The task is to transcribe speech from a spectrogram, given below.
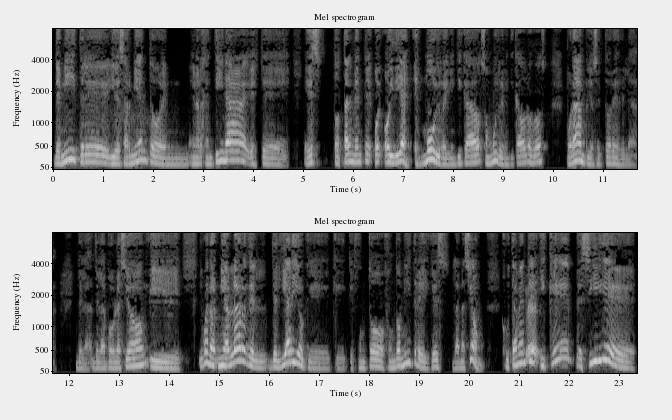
de Mitre y de Sarmiento en, en Argentina este, es totalmente, hoy, hoy día es, muy reivindicado, son muy reivindicados los dos por amplios sectores de la, de la, de la población y, y bueno, ni hablar del, del diario que, que, fundó, fundó Mitre y que es La Nación, justamente, y que sigue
